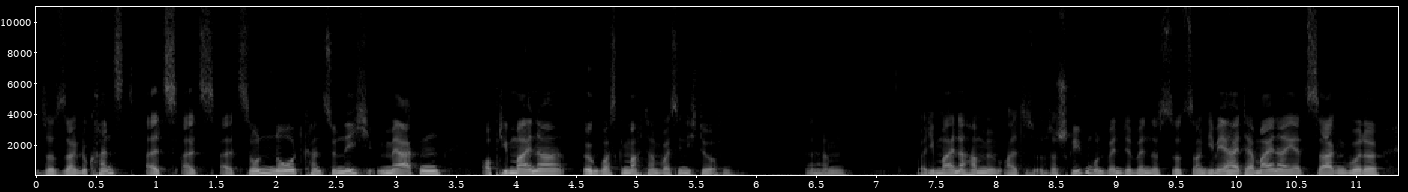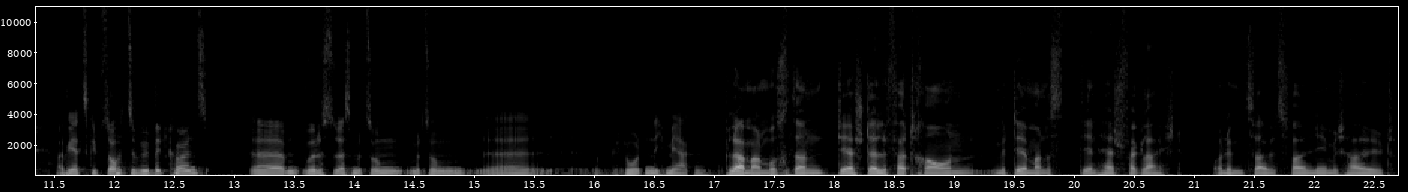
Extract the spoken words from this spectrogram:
sozusagen, du kannst als, als, als so ein Node kannst du nicht merken, ob die Miner irgendwas gemacht haben, was sie nicht dürfen. Ähm, weil die Miner haben halt das unterschrieben und wenn, wenn das sozusagen die Mehrheit der Miner jetzt sagen würde, ab jetzt gibt es doch zu viel Bitcoins, ähm, würdest du das mit so einem, mit so einem äh, Knoten nicht merken. Klar, man muss dann der Stelle vertrauen, mit der man das, den Hash vergleicht. Und im Zweifelsfall nehme ich halt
